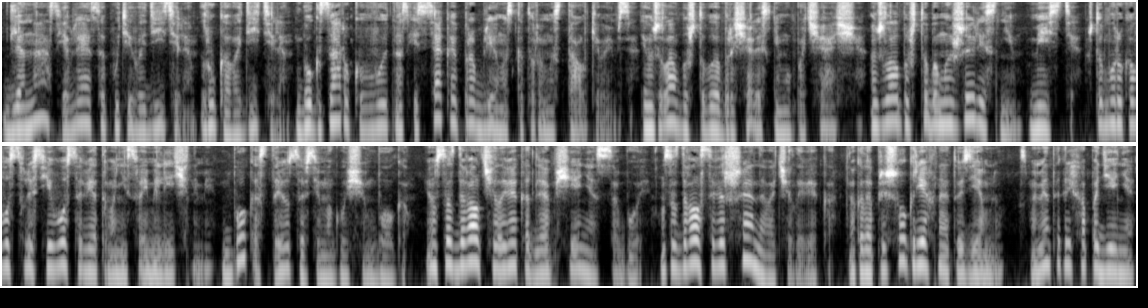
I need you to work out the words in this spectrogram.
для нас является путеводителем, руководителем. Бог за руку выводит нас из всякой проблемы, с которой мы сталкиваемся. И Он желал бы, чтобы вы обращались к Нему почаще. Он желал бы, чтобы мы жили с Ним вместе, чтобы мы руководствовались Его советом, а не своими личными. Бог остается всемогущим Богом. И Он создавал человека для общения с собой. Он создавал совершенного человека. Но когда пришел грех на эту землю, с момента грехопадения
